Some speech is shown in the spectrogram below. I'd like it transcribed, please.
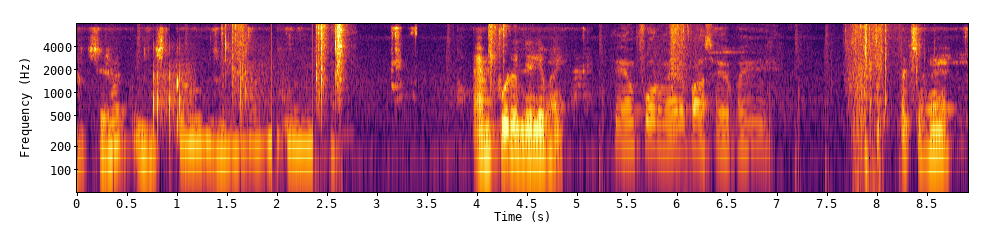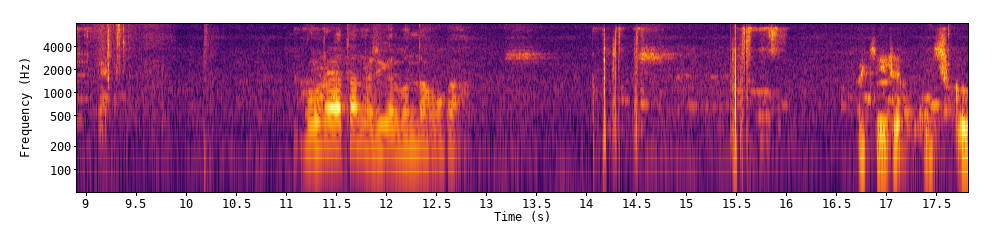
हज़रत एम फोर ले ले भाई। एम फोर मेरे पास है भाई। अच्छा है। बोल रहा था ना रियल बंदा होगा। अच्छा इसको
